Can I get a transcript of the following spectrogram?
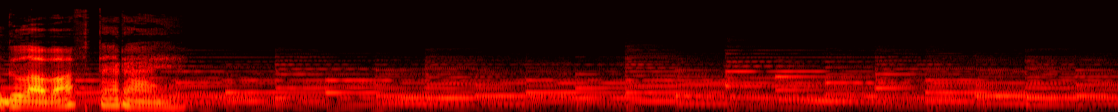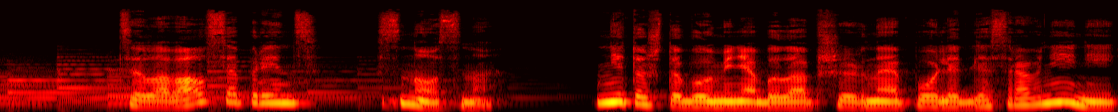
Глава вторая. Целовался принц сносно. Не то чтобы у меня было обширное поле для сравнений,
